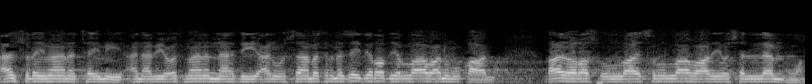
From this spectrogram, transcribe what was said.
عن سليمان التيمي عن أبي عثمان النهدي عن أسامة بن زيد رضي الله عنه قال قال رسول الله صلى الله عليه وسلم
